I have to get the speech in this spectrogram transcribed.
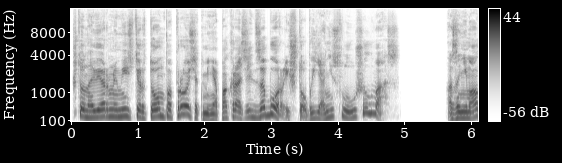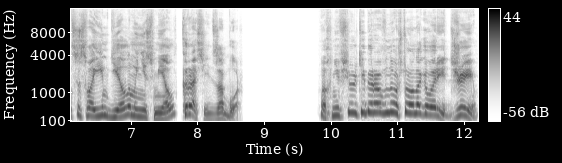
что, наверное, мистер Том попросит меня покрасить забор, и чтобы я не слушал вас, а занимался своим делом и не смел красить забор. Ах, не все ли тебе равно, что она говорит, Джим?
